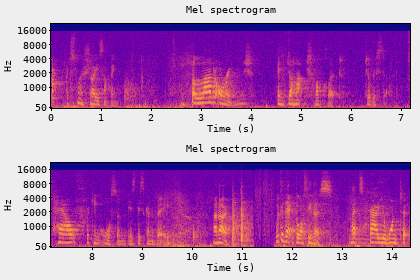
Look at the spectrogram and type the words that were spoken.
I just want to show you something. Blood orange and dark chocolate Gelista. How freaking awesome is this going to be? I know. Look at that glossiness. That's mm. how you want it.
